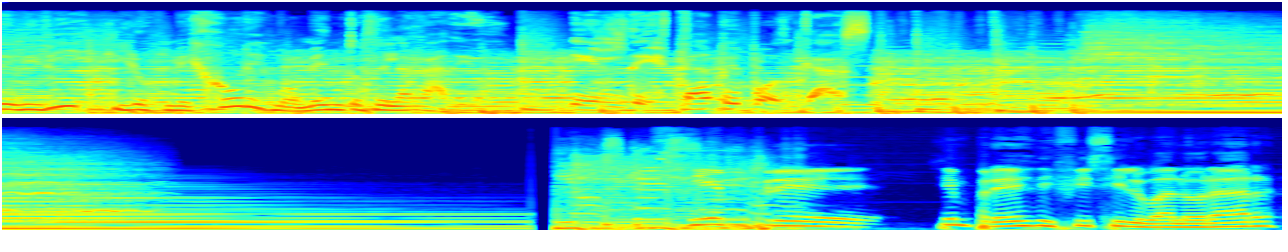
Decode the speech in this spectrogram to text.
Reviví los mejores momentos de la radio. El Destape Podcast. Siempre, siempre es difícil valorar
